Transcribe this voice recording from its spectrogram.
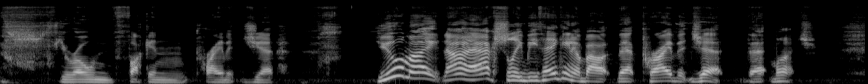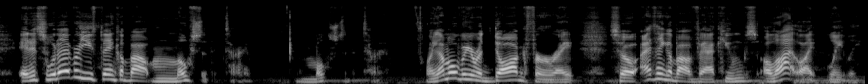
your own fucking private jet you might not actually be thinking about that private jet that much. And it's whatever you think about most of the time. Most of the time. Like I'm over here with dog fur, right? So I think about vacuums a lot like lately.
